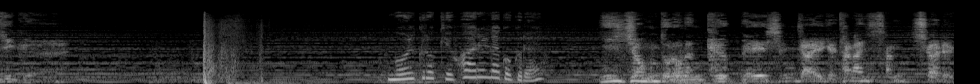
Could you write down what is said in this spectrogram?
조무래기가 뭘 그렇게 화를 내고 그래? 이 정도로는 그 배신자에게 당한 상처를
